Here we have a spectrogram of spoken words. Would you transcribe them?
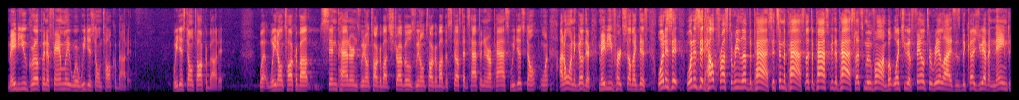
Maybe you grew up in a family where we just don't talk about it. We just don't talk about it. We don't talk about sin patterns. We don't talk about struggles. We don't talk about the stuff that's happened in our past. We just don't want, I don't want to go there. Maybe you've heard stuff like this. What, is it, what does it help for us to relive the past? It's in the past. Let the past be the past. Let's move on. But what you have failed to realize is because you haven't named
